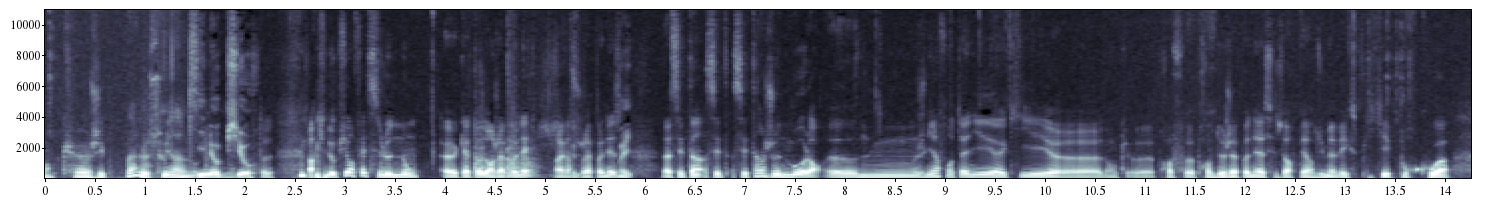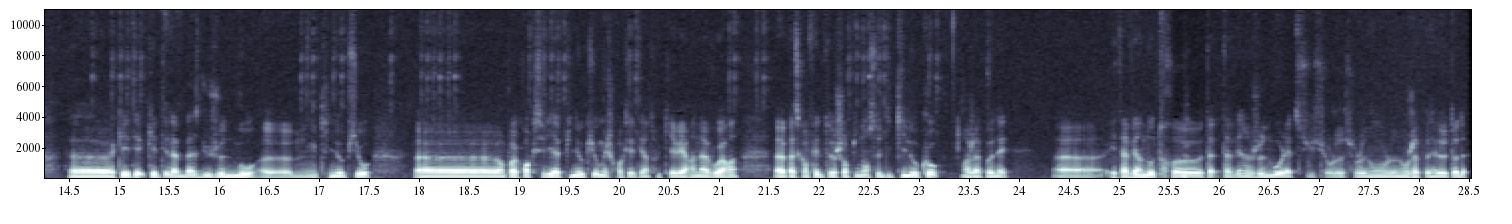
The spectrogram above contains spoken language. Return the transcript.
Donc euh, j'ai pas le souvenir d'un Kinopio. nom. Alors Kinopio en fait c'est le nom euh, qu'a Todd en japonais, dans la version japonaise. Oui. C'est un, c'est, un jeu de mots. Alors Julien Fontanier, qui est donc prof, prof de japonais à ses heures perdues, m'avait expliqué pourquoi, euh, quelle, était, quelle était la base du jeu de mots euh, Kinopio. Euh, on pourrait croire que c'est lié à Pinocchio, mais je crois que c'était un truc qui avait rien à voir, euh, parce qu'en fait, le champignon se dit Kinoko en japonais. Euh, et tu avais un autre, t'a- t'avais un jeu de mots là-dessus sur le sur le nom le nom japonais de Todd.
